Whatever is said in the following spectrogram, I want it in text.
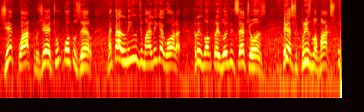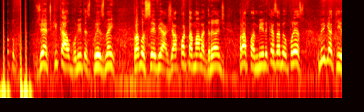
G4, gente, 1.0. Mas tá lindo demais. Ligue agora. 3932-2711. Esse Prisma Max 1.4. Gente, que carro bonito esse Prisma, hein? Para você viajar, porta-mala grande, para família. Quer saber o preço? Ligue aqui,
